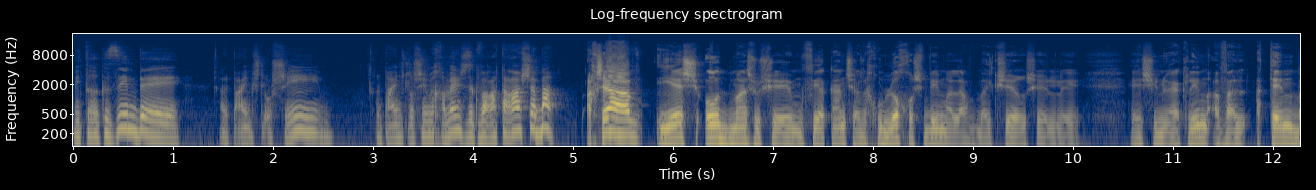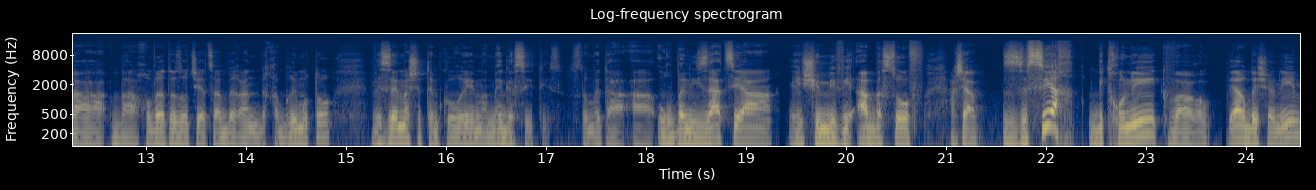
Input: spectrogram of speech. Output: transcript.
מתרכזים ב-2030, 2035, זה כבר התר"ש הבא. עכשיו, יש עוד משהו שמופיע כאן שאנחנו לא חושבים עליו בהקשר של אה, שינוי אקלים, אבל אתם בחוברת הזאת שיצאה ברנד מחברים אותו, וזה מה שאתם קוראים ה mega cities. זאת אומרת, האורבניזציה אה, שמביאה בסוף... עכשיו, זה שיח ביטחוני כבר די הרבה שנים,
